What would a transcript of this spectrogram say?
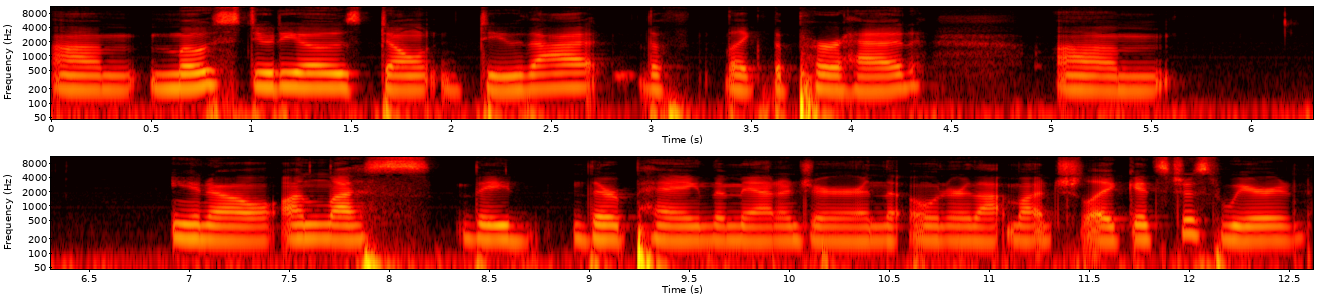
Um, most studios don't do that the like the per head. Um, you know unless they they're paying the manager and the owner that much. Like it's just weird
